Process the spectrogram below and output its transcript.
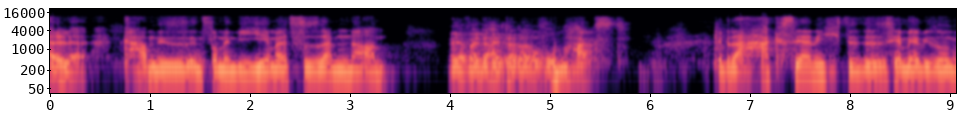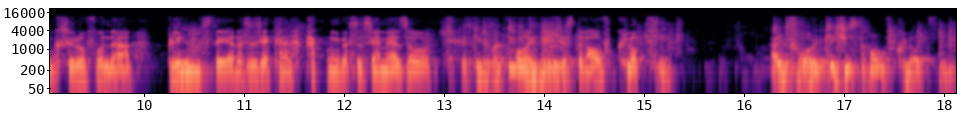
Hölle kam dieses Instrument jemals zu seinem Namen? Ja, weil du halt da darauf rumhackst. Ja, aber da hackst du ja nicht. Das ist ja mehr wie so ein Xylophon, da blinkst du ja. Das ist ja kein Hacken, das ist ja mehr so Das geht über freundliches Draufklopfen. Ein freundliches Draufklopfen.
